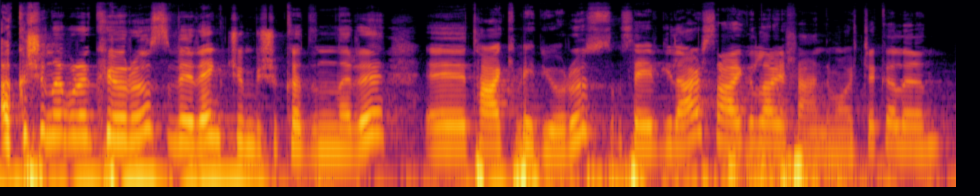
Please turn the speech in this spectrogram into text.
akışına bırakıyoruz ve renk cümbüşü kadınları e, takip ediyoruz. Sevgiler, saygılar efendim. Hoşçakalın.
